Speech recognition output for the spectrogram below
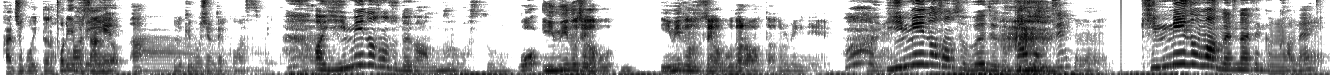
가지고 있던 허리 허리. 부상의 여파 아. 이렇게 보시면 될 것 같습니다. 아 이민호 선수 내가 안 물어봤어. 어 이민호 제가 못 이민호 선수 제가 못 알아봤다 돌멩이님. 네. 이민호 선수 왜 내가 까먹지? 어. 김민호만 맨날 생각하네. 어.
